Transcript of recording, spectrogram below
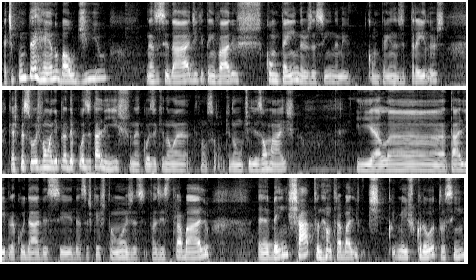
É tipo um terreno baldio nessa cidade que tem vários containers, assim, né? Meio containers e trailers que as pessoas vão ali para depositar lixo, né? Coisa que não é que não, são, que não utilizam mais. E ela tá ali para cuidar desse, dessas questões, desse, fazer esse trabalho. É bem chato, né? Um trabalho meio escroto, assim.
